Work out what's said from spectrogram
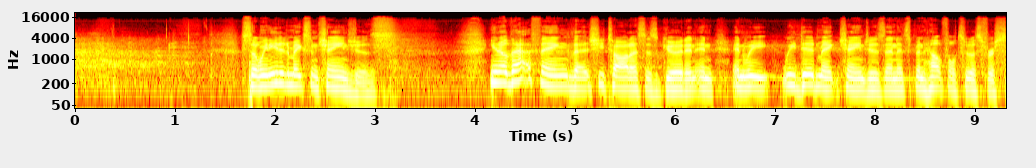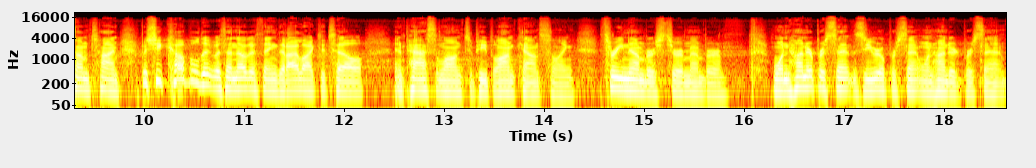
so we needed to make some changes. You know, that thing that she taught us is good, and, and, and we, we did make changes, and it's been helpful to us for some time. But she coupled it with another thing that I like to tell and pass along to people I'm counseling three numbers to remember 100%, 0%, 100%.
